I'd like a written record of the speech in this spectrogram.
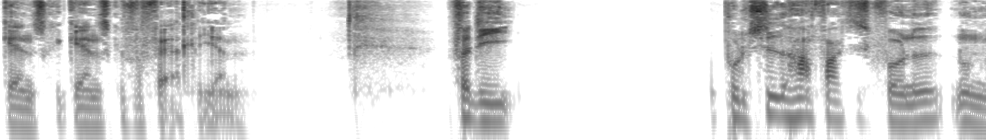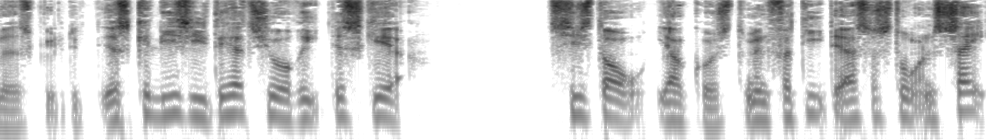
ganske, ganske forfærdelig, Jan. Fordi politiet har faktisk fundet nogle medskyldige. Jeg skal lige sige, at det her teori, det sker sidste år i august. Men fordi det er så stor en sag,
